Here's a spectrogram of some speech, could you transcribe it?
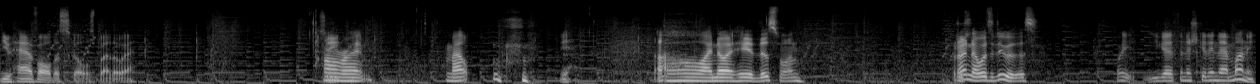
You have all the skulls, by the way. So All right. I'm out. Yeah. Oh, I know I hated this one. But I Just- know what to do with this. Wait, you gotta finish getting that money.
